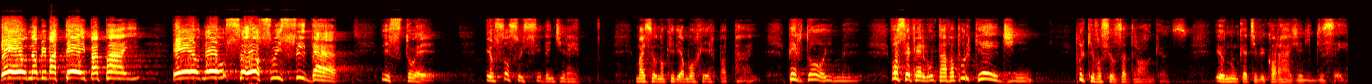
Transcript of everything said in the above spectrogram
Eu não me matei, papai. Eu não sou suicida. Isto é, eu sou suicida indireto, mas eu não queria morrer, papai. Perdoe-me. Você perguntava por que, Jim? Por que você usa drogas? Eu nunca tive coragem de dizer.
